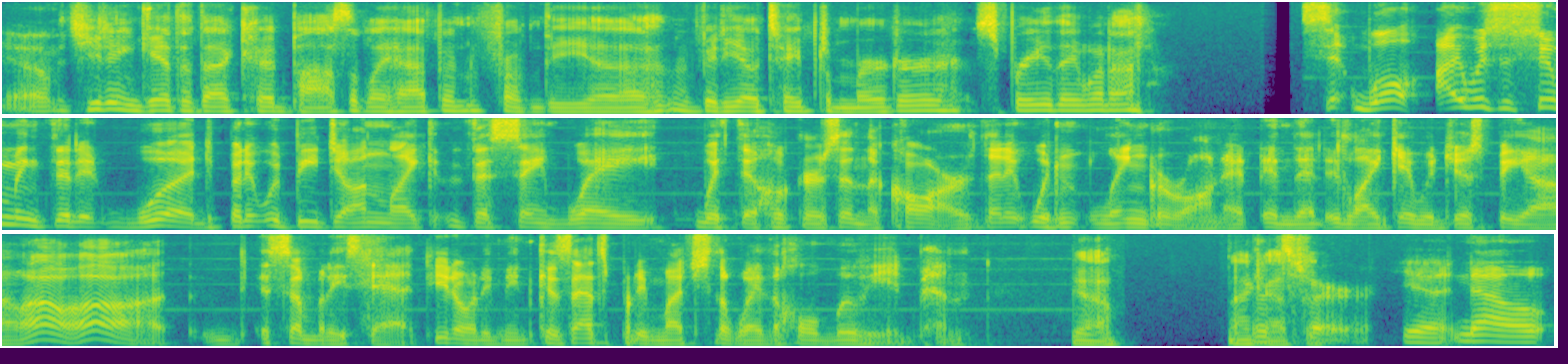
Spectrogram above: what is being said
Yeah. But you didn't get that that could possibly happen from the uh, videotaped murder spree they went on. So- well, I was assuming that it would, but it would be done like the same way with the hookers in the car, that it wouldn't linger on it, and that it, like it would just be a oh oh somebody's dead. You know what I mean? Because that's pretty much the way the whole movie had been. Yeah, I That's gotcha. fair. Yeah. Now,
